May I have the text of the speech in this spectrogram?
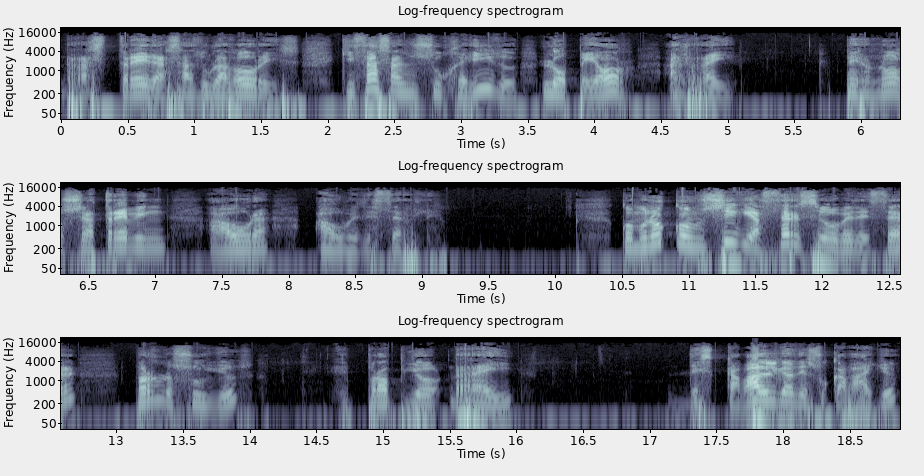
rastreras, aduladores, quizás han sugerido lo peor al rey, pero no se atreven ahora a obedecerle. Como no consigue hacerse obedecer por los suyos, el propio rey descabalga de su caballo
